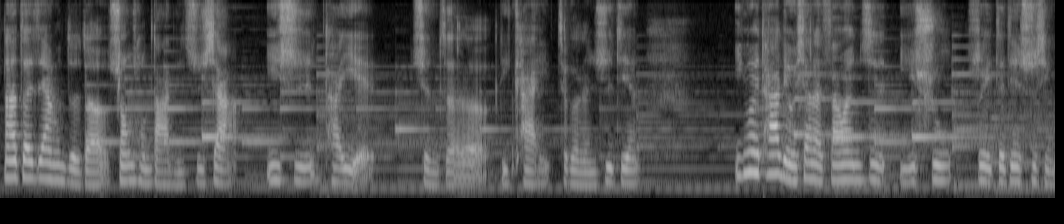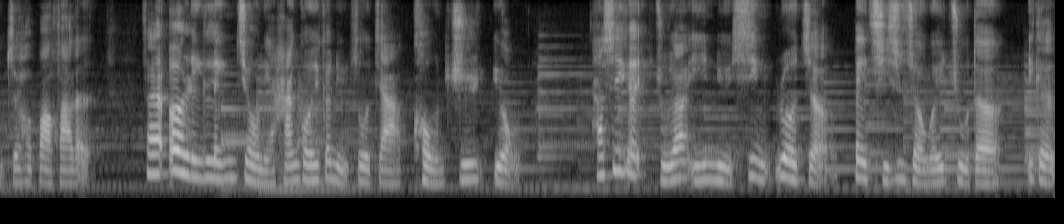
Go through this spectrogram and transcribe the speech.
那在这样子的双重打击之下，医师他也选择了离开这个人世间，因为他留下了三万字遗书，所以这件事情最后爆发了。在二零零九年，韩国一个女作家孔之勇。他是一个主要以女性弱者、被歧视者为主的一个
